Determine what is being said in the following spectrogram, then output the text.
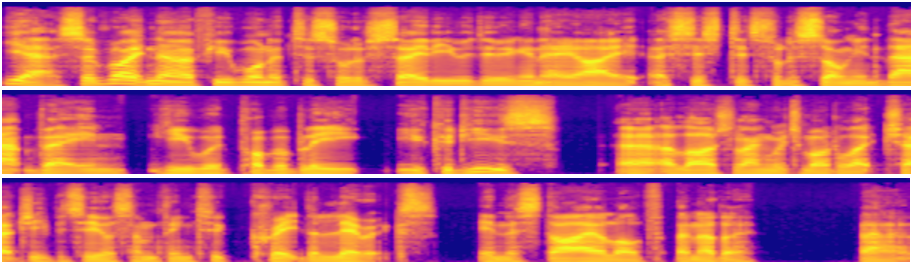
Yeah. So right now, if you wanted to sort of say that you were doing an AI assisted sort of song in that vein, you would probably you could use uh, a large language model like ChatGPT or something to create the lyrics in the style of another uh,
